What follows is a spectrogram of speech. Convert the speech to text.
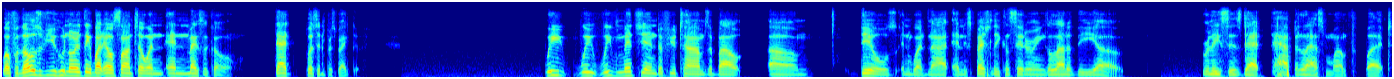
Well, for those of you who know anything about El Santo and, and Mexico, that puts it in perspective. We we we've mentioned a few times about um, deals and whatnot, and especially considering a lot of the uh, releases that happened last month. But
